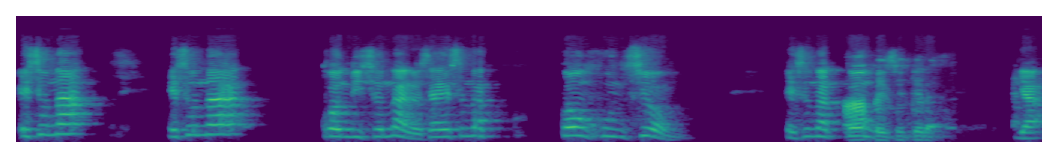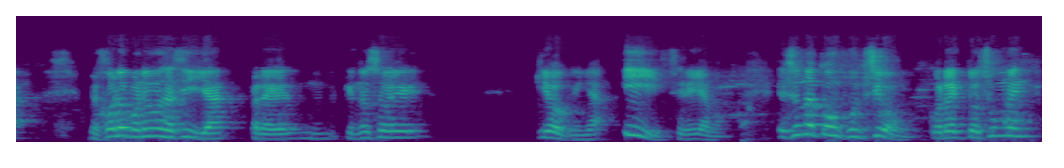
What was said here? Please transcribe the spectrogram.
Es una, es una condicional, o sea, es una conjunción. Es una Ah, pensé que era. Ya, mejor lo ponemos así ya, para que no se equivoquen ya. Y se le llama. Es una conjunción, correcto, es un en-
